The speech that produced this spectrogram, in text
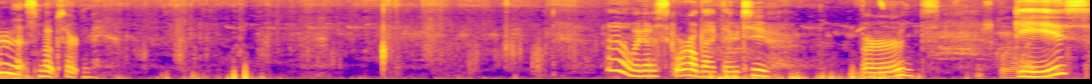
Ooh, that smoke's hurting me. Oh, we got a squirrel back there too. Birds, geese.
